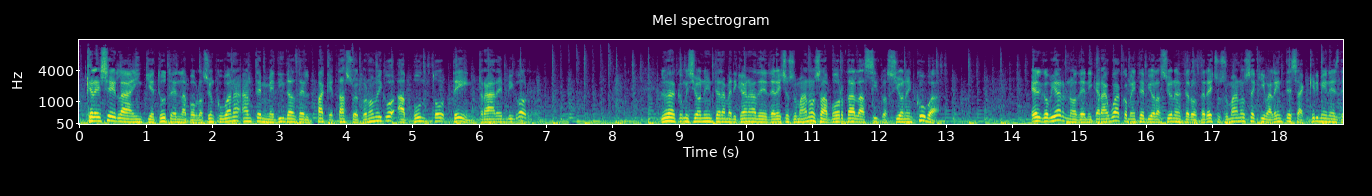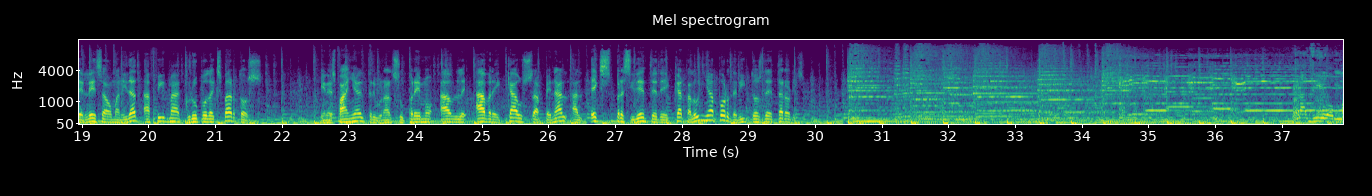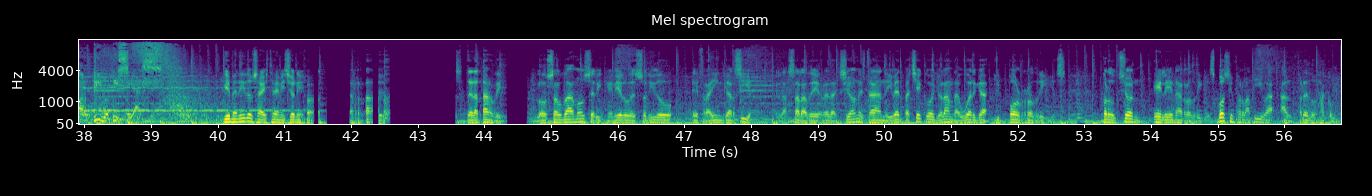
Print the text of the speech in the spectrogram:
Crece la inquietud en la población cubana ante medidas del paquetazo económico a punto de entrar en vigor. La Comisión Interamericana de Derechos Humanos aborda la situación en Cuba. El gobierno de Nicaragua comete violaciones de los derechos humanos equivalentes a crímenes de lesa humanidad, afirma grupo de expertos. En España, el Tribunal Supremo abre causa penal al expresidente de Cataluña por delitos de terrorismo. Radio Noticias. Bienvenidos a esta emisión de la tarde. Los saludamos el ingeniero de sonido Efraín García. En la sala de redacción están Ivette Pacheco, Yolanda Huerga y Paul Rodríguez. Producción Elena Rodríguez. Voz informativa Alfredo Jacomí.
